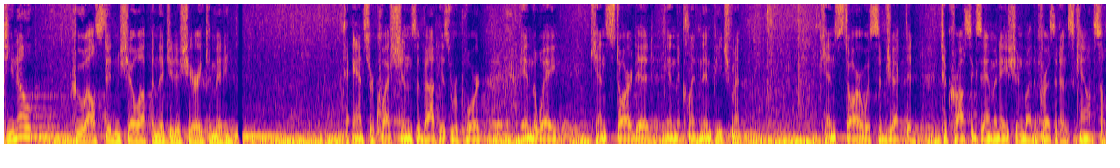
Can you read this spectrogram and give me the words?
Do you know who else didn't show up in the Judiciary Committee to answer questions about his report in the way Ken Starr did in the Clinton impeachment? Ken Starr was subjected to cross examination by the President's counsel.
